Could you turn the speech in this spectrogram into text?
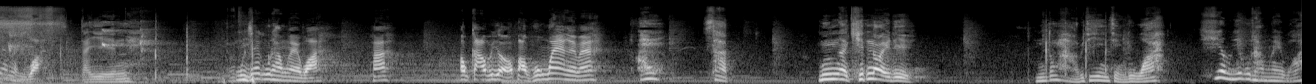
อะไรวะ ใจเย็น มึงใช่กูทำไงวะ ฮะ เอากาวไปหยอดกระเป๋าพวกแม่งเลยไหมเอ้า สัตว์ มึงอะคิดหน่อยดิ มึงต้องหาวิธีจริงๆดิวะเฮี้ยมึงให้กูทำไงวะ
